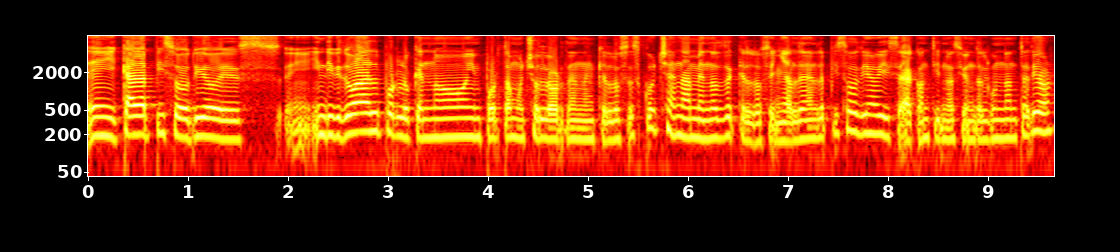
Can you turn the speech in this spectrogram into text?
Eh, cada episodio es eh, individual, por lo que no importa mucho el orden en que los escuchen, a menos de que lo señalen en el episodio y sea continuación de alguno anterior.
